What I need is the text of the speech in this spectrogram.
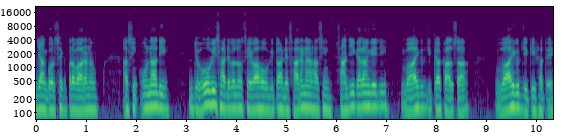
ਜਾਂ ਗੁਰਸਿੱਖ ਪਰਿਵਾਰਾਂ ਨੂੰ ਅਸੀਂ ਉਹਨਾਂ ਦੀ, ਜੋ ਵੀ ਸਾਡੇ ਵੱਲੋਂ ਸੇਵਾ ਹੋਊਗੀ ਤੁਹਾਡੇ ਸਾਰਿਆਂ ਨਾਲ ਅਸੀਂ ਸਾਂਝੀ ਕਰਾਂਗੇ ਜੀ। ਵਾਹਿਗੁਰੂ ਜੀ ਕਾ ਖਾਲਸਾ, ਵਾਹਿਗੁਰੂ ਜੀ ਕੀ ਫਤਿਹ।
